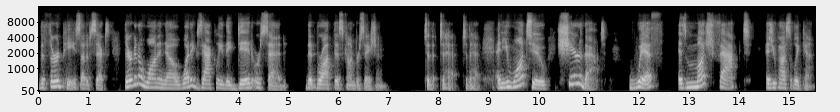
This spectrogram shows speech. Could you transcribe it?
the third piece out of six, they're going to want to know what exactly they did or said that brought this conversation to the to head to the head and you want to share that with as much fact as you possibly can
